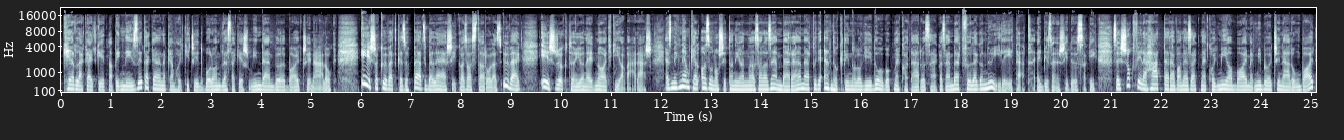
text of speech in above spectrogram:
kérlek egy-két napig nézzétek el nekem, hogy kicsit bolond leszek, és mindenből bajt csinálok. És a következő percben leesik az asztalról az üveg, és rögtön jön egy nagy kiabálás. Ez még nem kell azonosítani azzal az emberrel, mert ugye endokrinológiai dolgok meghatározzák az embert, főleg a női létet egy bizonyos időszakig. Szóval sokféle háttere van ezeknek, hogy mi a baj, meg miből csinálunk bajt.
